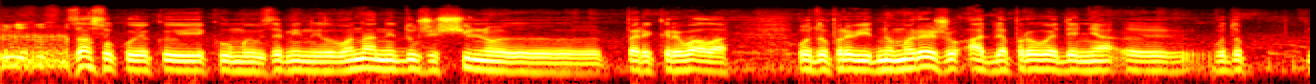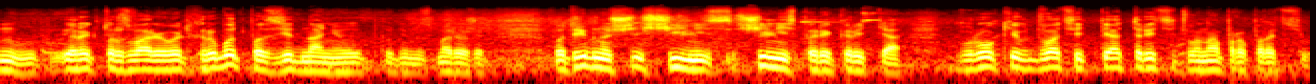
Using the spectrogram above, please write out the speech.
внизу яку ми замінили, вона не дуже щільно е, перекривала водопровідну мережу, а для проведення е, ну, електрозварювальних робот по з'єднанню з мережею потрібна щільність, щільність перекриття. Років 25-30 вона пропрацює.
